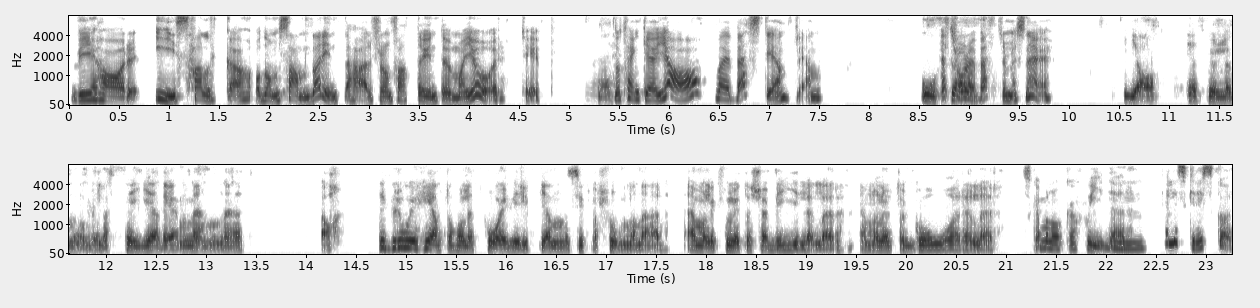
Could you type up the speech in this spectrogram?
vi har ishalka och de sandar inte här för de fattar ju inte hur man gör. Typ. Då tänker jag, ja, vad är bäst egentligen? Jag tror det är bättre med snö. Ja, jag skulle nog vilja säga det, men eh, ja, det beror ju helt och hållet på i vilken situation man är. Är man liksom ute och kör bil eller är man ute och går eller ska man åka skidor Mm. eller skridskor?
